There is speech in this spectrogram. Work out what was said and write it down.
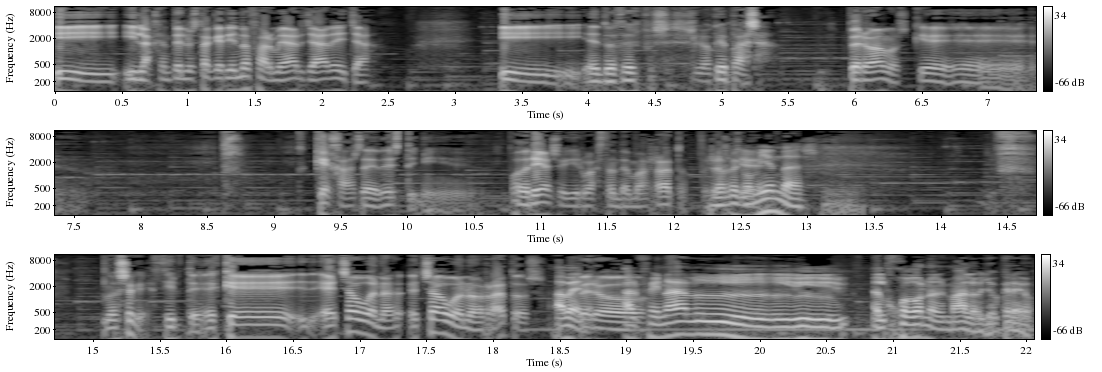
y, y la gente lo está queriendo farmear ya de ya. Y entonces, pues es lo que pasa. Pero vamos, que... eh, quejas de Destiny. Podría seguir bastante más rato. Pero ¿Lo que recomiendas? no sé qué decirte. Es que he echado, buenas, he echado buenos ratos. A ver, pero... al final el juego no es malo, yo creo.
